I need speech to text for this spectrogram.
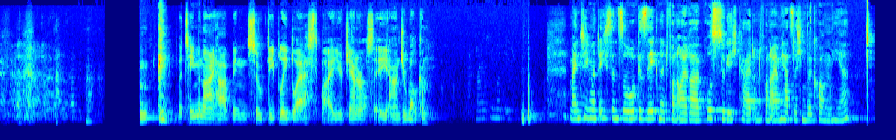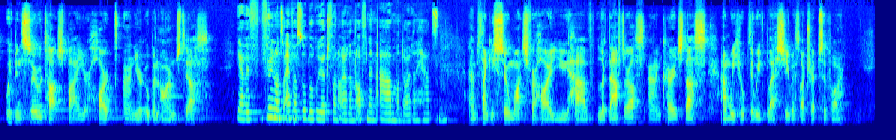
Um, the team and I have been so deeply blessed by your generosity and your welcome. Mein Team und ich sind so gesegnet von eurer Großzügigkeit und von eurem herzlichen Willkommen hier. We've been so touched by your heart and your open arms to us. Ja, wir fühlen uns einfach so berührt von euren offenen Armen und euren Herzen. Um, thank you so much for how you have looked after us and encouraged us, and we hope that we've blessed you with our trip so far.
